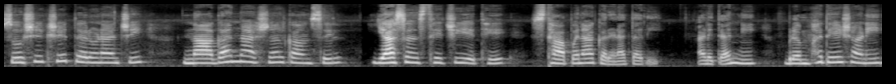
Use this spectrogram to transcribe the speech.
सुशिक्षित तरुणांची नागा नॅशनल काउन्सिल या संस्थेची येथे स्थापना करण्यात आली आणि त्यांनी ब्रह्मदेश आणि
